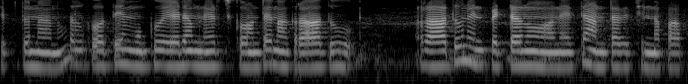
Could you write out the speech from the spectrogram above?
చెప్తున్నాను. అసలుకోతే ముగ్గు వేయడం నేర్చుకో అంటే నాకు రాదు. రాదు నేను పెట్టాను అని అయితే అంటుంది చిన్న పాప.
